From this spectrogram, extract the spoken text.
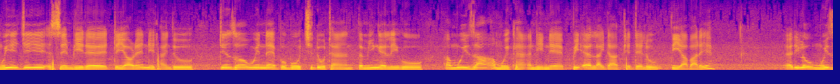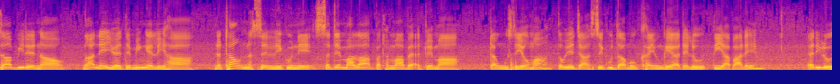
ငွေကြေးရေးအစဉ်ပြေတဲ့တယောက်တည်းနေထိုင်သူတင်စော်ဝင်းနဲ့ပူပူချစ်တို့ထံသမီးငယ်လေးကို အမွေစားအမွေခံအနေနဲ့ပေးအပ်လိုက်တာဖြစ်တယ်လို့သိရပါတယ်။အဲဒီလိုမွေးစားပြီးတဲ့နောက်9နှစ်အရွယ်သမီးငယ်လေးဟာ2024ခုနှစ်စက်တင်ဘာလပထမပတ်အတွင်းမှာတောင်ငူစေယုံမှာ3ရက်ကြာစေကူတာမှုခံယူခဲ့ရတယ်လို့သိရပါတယ်။ အဲဒီလို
